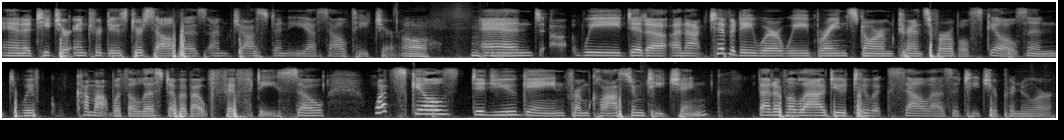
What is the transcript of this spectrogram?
and a teacher introduced herself as I'm just an ESL teacher. Oh. and uh, we did a, an activity where we brainstormed transferable skills, and we've come up with a list of about 50. So, what skills did you gain from classroom teaching that have allowed you to excel as a teacherpreneur?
